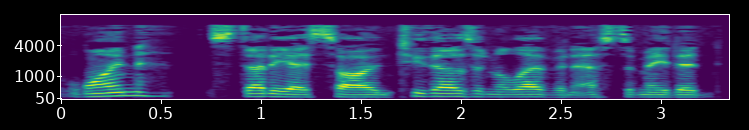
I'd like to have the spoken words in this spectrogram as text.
one study I saw in 2011 estimated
